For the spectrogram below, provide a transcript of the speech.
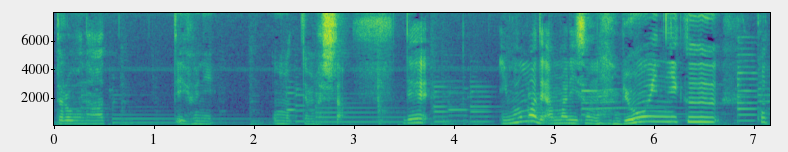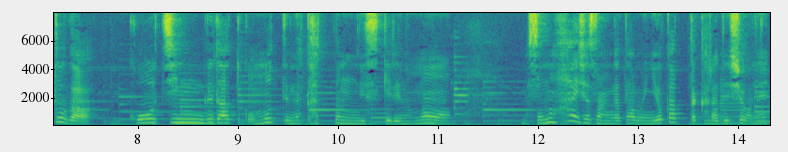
だろうなっていうふうに思ってました。で今まであまりその 病院に行くことがコーチングだとか思ってなかったんですけれどもその歯医者さんが多分良かったからでしょうね、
